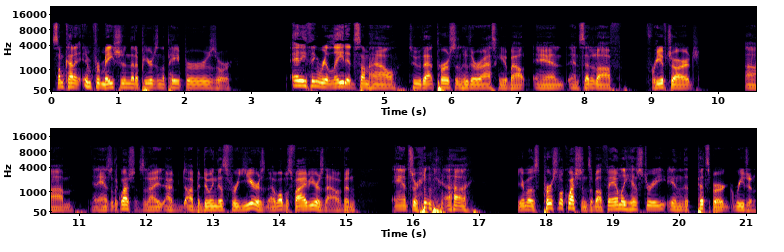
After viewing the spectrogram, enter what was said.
some kind of information that appears in the papers or anything related somehow to that person who they're asking about, and and set it off free of charge, um, and answer the questions. And I, I've I've been doing this for years, almost five years now. I've been answering uh, your most personal questions about family history in the Pittsburgh region.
